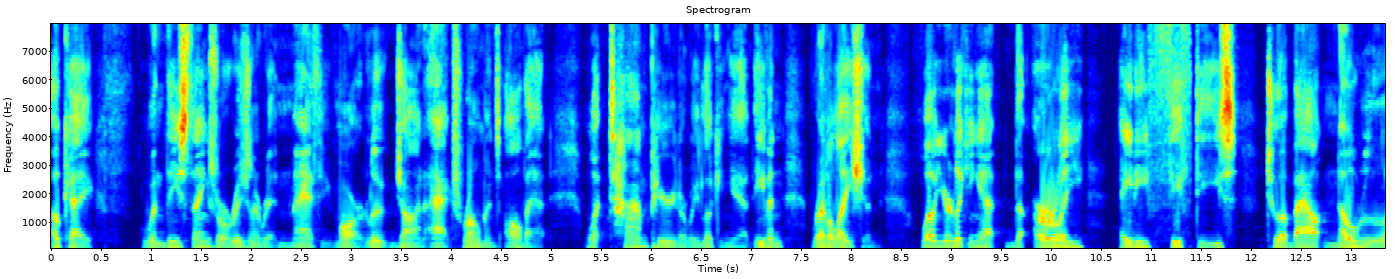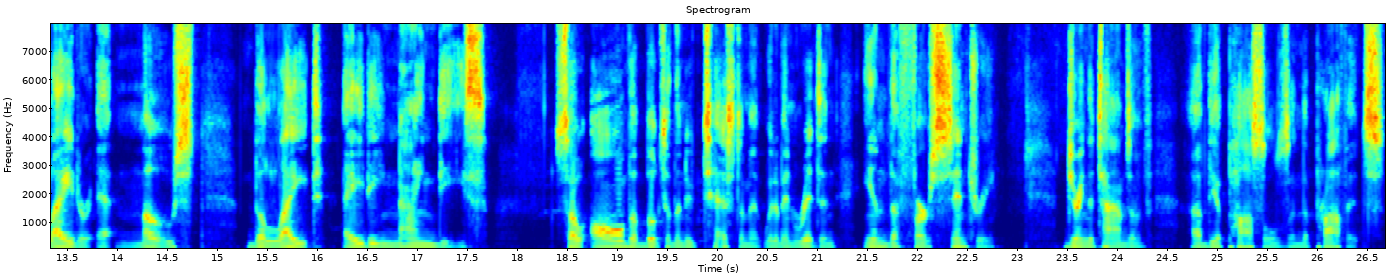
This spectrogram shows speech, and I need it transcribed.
okay, when these things were originally written, Matthew, Mark, Luke, John, Acts, Romans, all that, what time period are we looking at? Even Revelation. Well, you're looking at the early AD 50s to about no later at most the late AD 90s. So all the books of the New Testament would have been written in the first century during the times of, of the apostles and the prophets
